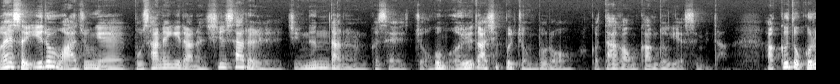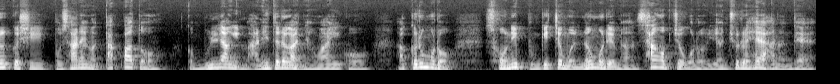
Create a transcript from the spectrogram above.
해서 이런 와중에 부산행이라는 실사를 찍는다는 것에 조금 의외다 싶을 정도로 그 다가온 감독이었습니다. 아, 그도 그럴 것이 부산행은 딱 봐도 그 물량이 많이 들어간 영화이고, 아, 그러므로 손익분기점을 넘으려면 상업적으로 연출을 해야 하는데,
